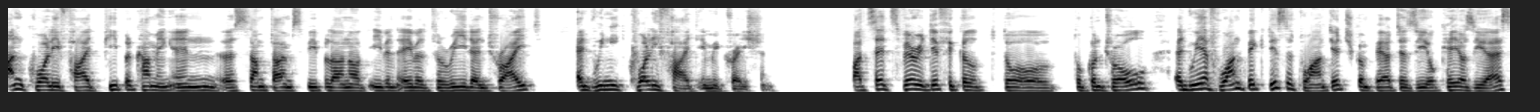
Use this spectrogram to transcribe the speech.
unqualified people coming in. Uh, sometimes people are not even able to read and write. And we need qualified immigration. But that's very difficult to, to control. And we have one big disadvantage compared to the UK or the US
